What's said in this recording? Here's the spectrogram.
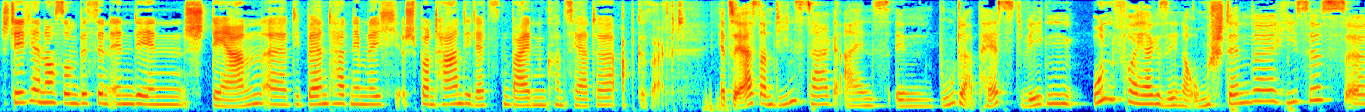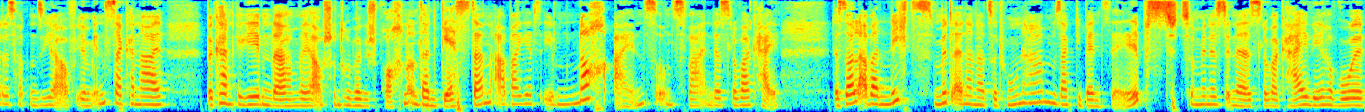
steht ja noch so ein bisschen in den Sternen. Äh, die Band hat nämlich spontan die letzten beiden Konzerte abgesagt. Ja, zuerst am Dienstag eins in Budapest wegen unvorhergesehener Umstände, hieß es. Äh, das hatten sie ja auf ihrem Insta-Kanal bekannt gegeben. Da haben wir ja auch schon drüber gesprochen. Und dann gestern aber jetzt eben noch eins, und zwar in der Slowakei. Das soll aber nichts miteinander zu tun haben, sagt die Band selbst. Zumindest in der Slowakei wäre wohl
